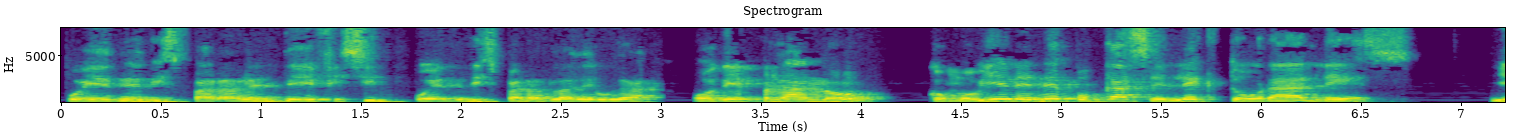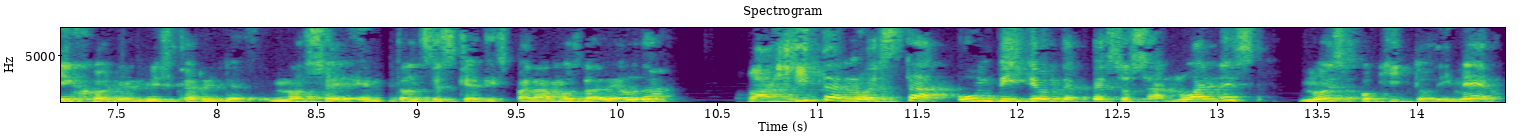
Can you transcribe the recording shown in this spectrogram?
puede disparar el déficit, puede disparar la deuda o de plano, como viene en épocas electorales, híjole Luis Carriles, no sé, entonces que disparamos la deuda, bajita no está, un billón de pesos anuales no es poquito dinero.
